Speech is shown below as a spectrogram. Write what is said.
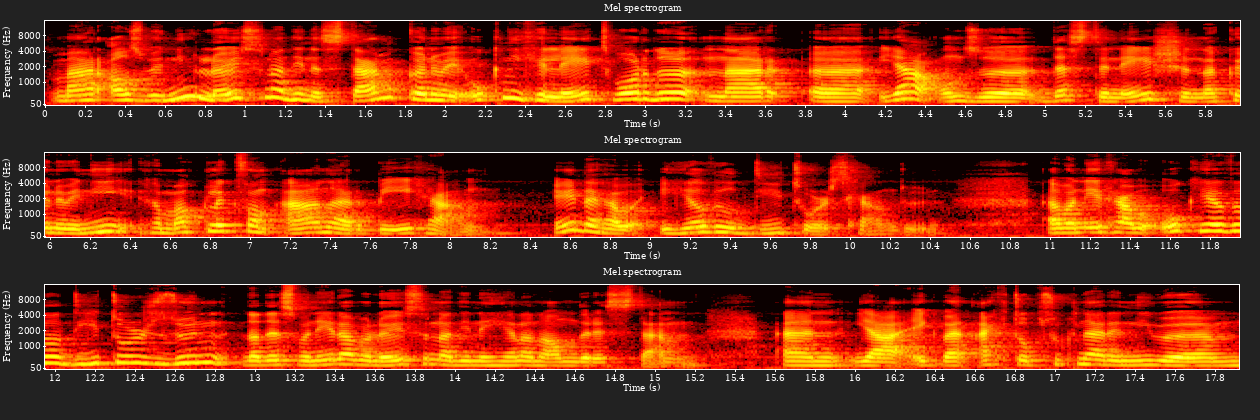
Maar als we niet luisteren naar die stem, kunnen we ook niet geleid worden naar uh, ja, onze destination. Dan kunnen we niet gemakkelijk van A naar B gaan. Dan gaan we heel veel detours gaan doen. En wanneer gaan we ook heel veel detours doen? Dat is wanneer we luisteren naar die een hele andere stem. En ja, ik ben echt op zoek naar een nieuwe,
